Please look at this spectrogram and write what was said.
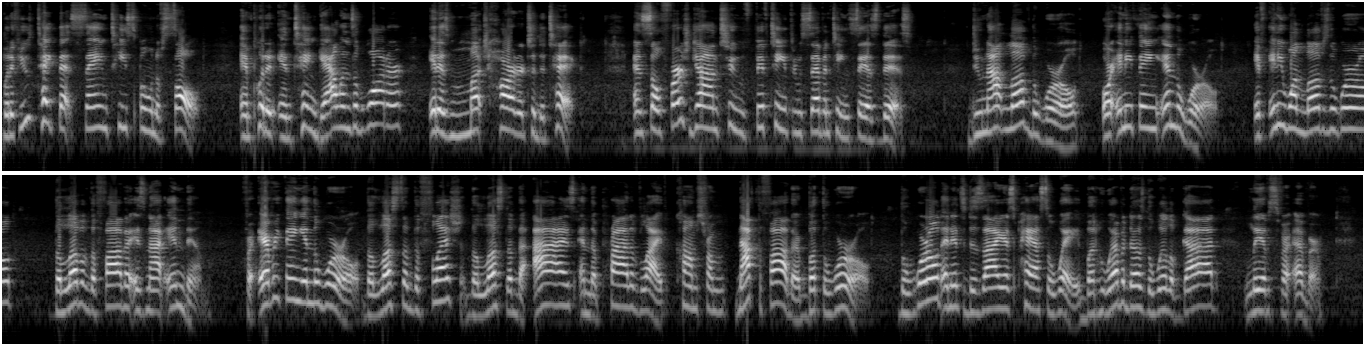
But if you take that same teaspoon of salt and put it in 10 gallons of water, it is much harder to detect. And so 1 John 2 15 through 17 says this Do not love the world or anything in the world. If anyone loves the world, the love of the Father is not in them. For everything in the world, the lust of the flesh, the lust of the eyes, and the pride of life comes from not the Father, but the world. The world and its desires pass away, but whoever does the will of God lives forever.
